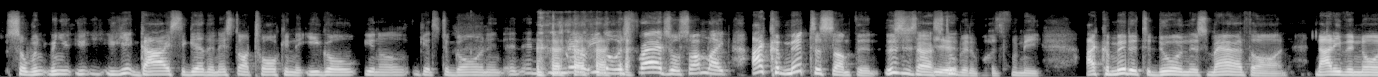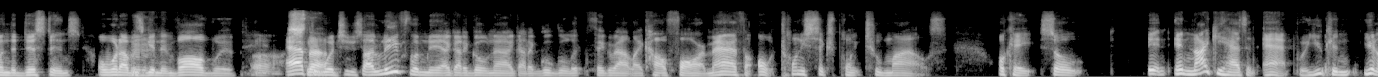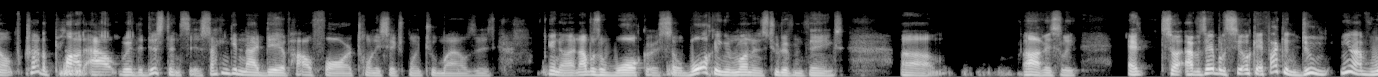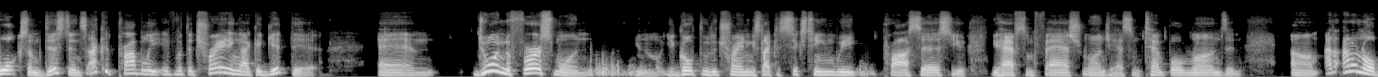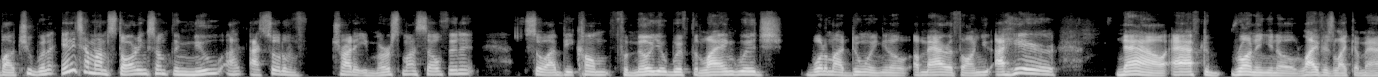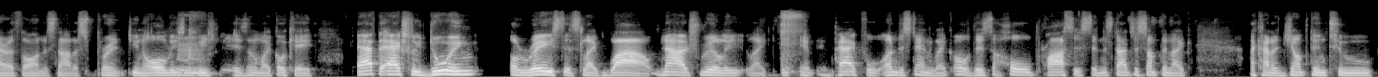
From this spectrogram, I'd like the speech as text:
so when, when you, you, you get guys together and they start talking, the ego, you know, gets to going and, and, and the male ego is fragile. So I'm like, I commit to something. This is how yeah. stupid it was for me. I committed to doing this marathon not even knowing the distance or what I was mm. getting involved with. Oh, what you so I leave from there. I got to go now. I got to Google it, figure out like how far a marathon. Oh, 26.2 miles. Okay, so in, in Nike has an app where you can, you know, try to plot out where the distance is. So I can get an idea of how far 26.2 miles is. You know, and I was a walker. So walking and running is two different things. Um, obviously and so I was able to see, okay, if I can do, you know, I've walked some distance, I could probably, if with the training, I could get there. And doing the first one, you know, you go through the training. It's like a 16 week process. You you have some fast runs, you have some tempo runs, and um, I, I don't know about you, but anytime I'm starting something new, I, I sort of try to immerse myself in it. So I become familiar with the language. What am I doing? You know, a marathon. You, I hear now after running, you know, life is like a marathon, it's not a sprint, you know, all these mm. cliches. And I'm like, okay, after actually doing a race that's like, wow, now it's really like impactful, understanding like, oh, there's a whole process. And it's not just something like I kind of jumped into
